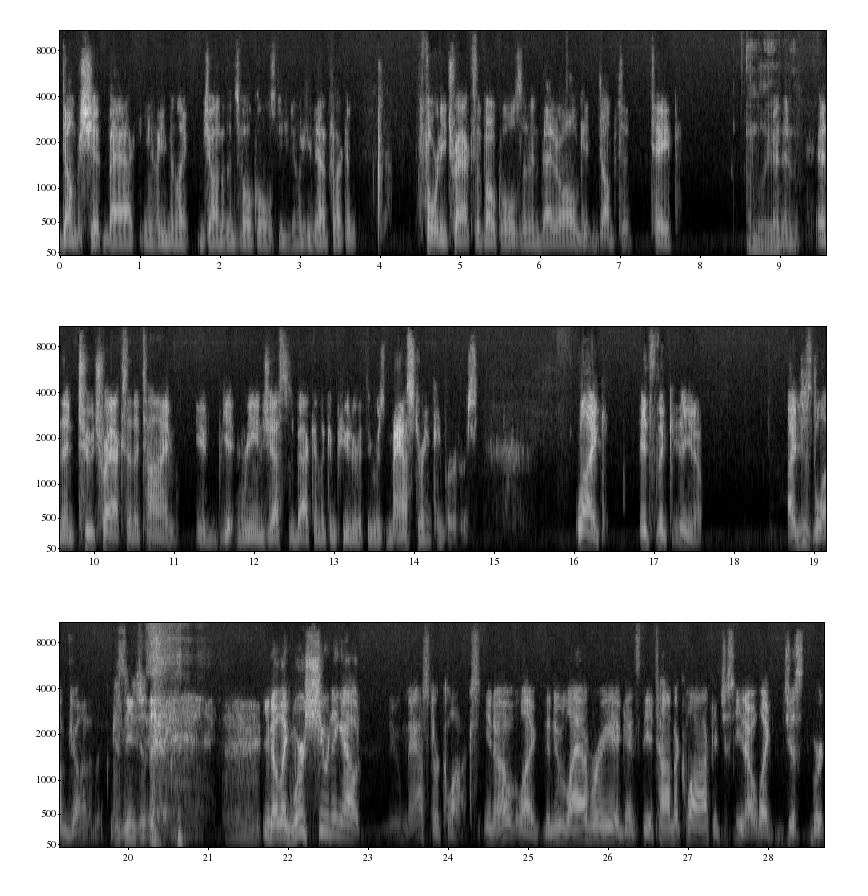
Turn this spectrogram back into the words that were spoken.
dump shit back you know even like jonathan's vocals you know he'd have fucking 40 tracks of vocals and then that'd all get dumped to tape. Unbelievable and then and then two tracks at a time you'd get re-ingested back in the computer through his mastering converters like it's the you know I just love Jonathan because he's just, you know, like we're shooting out new master clocks, you know, like the new Lavry against the atomic clock. It just, you know, like just we're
